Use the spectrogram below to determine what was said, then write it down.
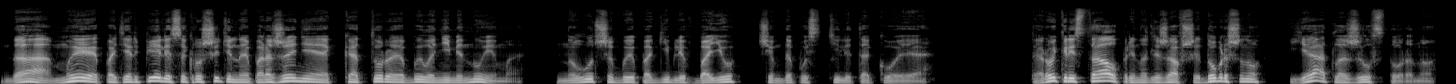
Да, мы потерпели сокрушительное поражение, которое было неминуемо, но лучше бы погибли в бою, чем допустили такое. Второй кристалл, принадлежавший Добрышину, я отложил в сторону.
